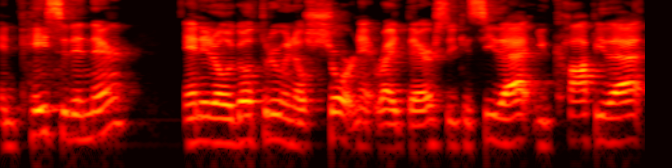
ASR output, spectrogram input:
and paste it in there and it'll go through and it'll shorten it right there. So you can see that you copy that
